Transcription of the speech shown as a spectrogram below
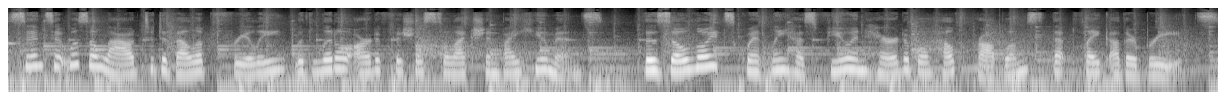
Since it was allowed to develop freely with little artificial selection by humans, the Xoloitzcuintli has few inheritable health problems that plague other breeds.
